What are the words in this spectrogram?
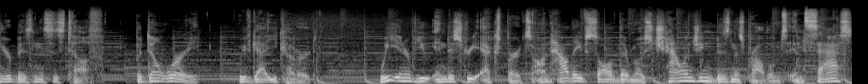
your business is tough, but don't worry, we've got you covered. We interview industry experts on how they've solved their most challenging business problems in SaaS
